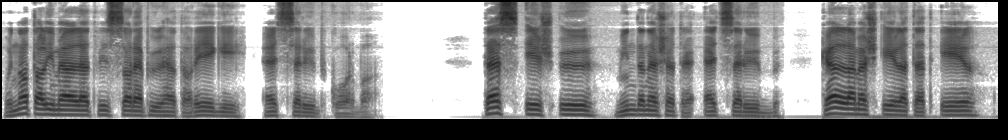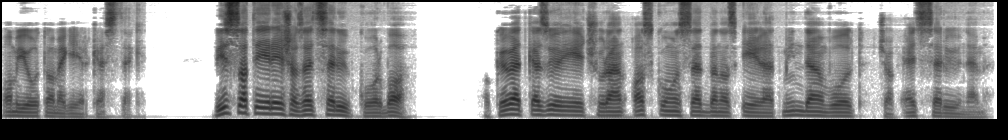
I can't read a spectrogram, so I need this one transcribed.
hogy Natali mellett visszarepülhet a régi, egyszerűbb korba. Tesz és ő minden esetre egyszerűbb, kellemes életet él, amióta megérkeztek. Visszatérés az egyszerűbb korba? A következő hét során Asconszedben az élet minden volt, csak egyszerű nem.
